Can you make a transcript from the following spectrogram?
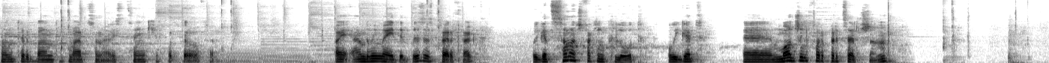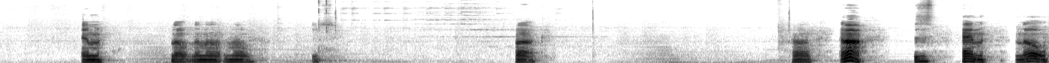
counterband of mercenaries. Thank you for the offer. I, and we made it. This is perfect. We get so much fucking loot. We get a module for perception. Um, no, no, no, no. Please. Fuck. Fuck. Ah! This is 10. No.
